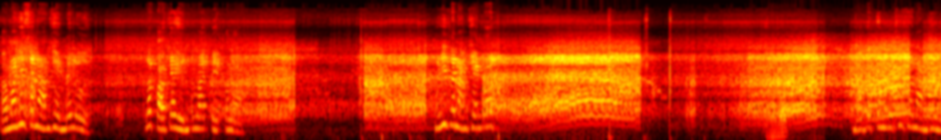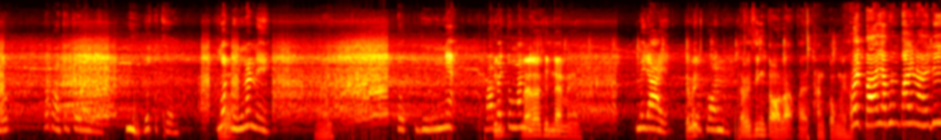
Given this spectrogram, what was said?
ป๋ามาที่สนามแข่งได้เลย แล้วป๋าจะเห็นอะไรแปลกประหลาดมาที่สนามแข่งรถนะครับเราไปตรงที่สนามแข่งรถแล้วป๋าจะเจออะไรนี่รถตกคลองรถหนูนั่นเองไหนตกอยู่ตรงเนี้ย ป๋าไปตรงนั้นแล้วดิแล้วขึ้นได้ไหมไม่ได้อะจะไปต้องปอนหน่อยจะไปซิ่งต่อละไปทางตรงเลยครับเฮ้ยป๋าอย่าเพิ่งไปไหนดิ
